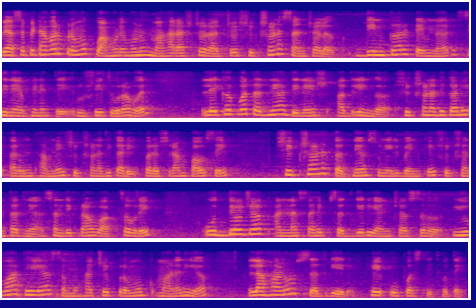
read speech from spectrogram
व्यासपीठावर प्रमुख पाहुणे म्हणून महाराष्ट्र राज्य शिक्षण संचालक दिनकर टेमनर सिने अभिनेते ऋषी जोरावर लेखक व तज्ज्ञ दिनेश आदलिंग शिक्षणाधिकारी अरुण थामणे शिक्षणाधिकारी परशुराम पावसे शिक्षण तज्ज्ञ सुनील बेनके शिक्षणतज्ज्ञ संदीपराव वागचौरे उद्योजक अण्णासाहेब सदगीर यांच्यासह युवा ध्येय समूहाचे प्रमुख माननीय लहाणू सदगीर हे उपस्थित होते.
